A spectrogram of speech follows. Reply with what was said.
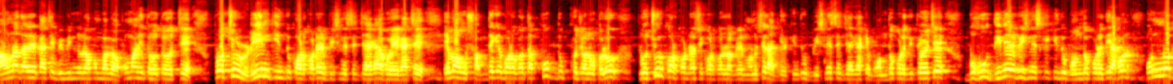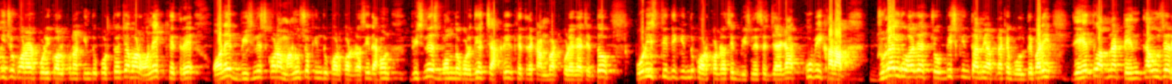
পাওনাদারের কাছে বিভিন্ন রকম ভাবে অপমানিত হতে হচ্ছে। প্রচুর ঋণ কিন্তু কর্কটের বিজনেসের জায়গায় হয়ে গেছে। এবং সব থেকে বড় কথা, খুব দুঃখজনক হলেও প্রচুর কর্কট রাশি, কর্কট লগ্নের মানুষের আজকের কিন্তু বিজনেসের জায়গাকে বন্ধ করে দিতে হয়েছে। বহু দিনের বিজনেসকে কিন্তু বন্ধ করে দিয়ে এখন অন্য কিছু করার পরিকল্পনা কিন্তু করতে হচ্ছে। আবার অনেক ক্ষেত্রে অনেক বিজনেস করা মানুষও কিন্তু কর্কট রাশির। এখন বিজনেস বন্ধ করে দিয়ে চাকরির ক্ষেত্রে কনভার্ট করে গেছেন তো পরিস্থিতি কিন্তু কর্কট রাশির বিজনেসের জায়গা খুবই খারাপ। জুলাই দু হাজার চব্বিশ কিন্তু আমি আপনাকে বলতে পারি, যেহেতু আপনার টেন্থ হাউসের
